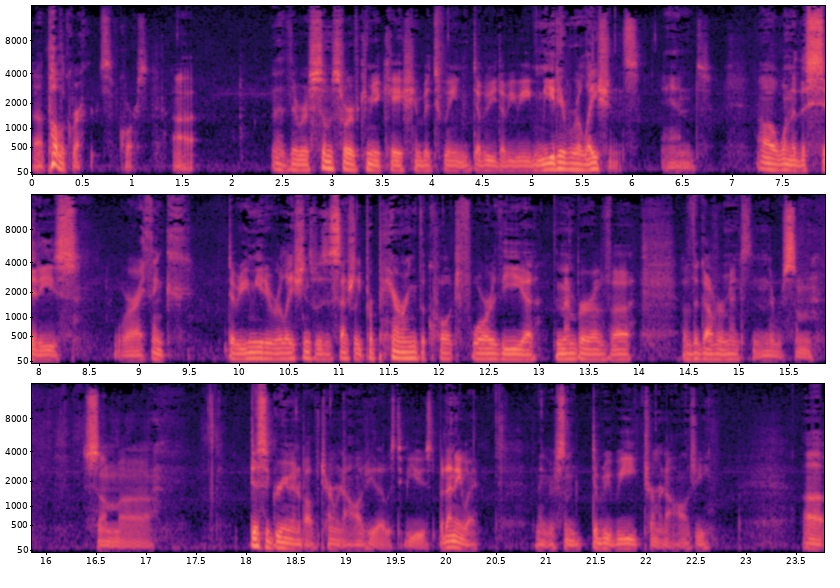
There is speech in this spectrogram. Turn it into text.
uh, public records, of course, uh, that there was some sort of communication between WWE media relations and uh, one of the cities where I think WWE media relations was essentially preparing the quote for the uh, the member of uh, of the government, and there was some some disagreement about the terminology that was to be used. But anyway, I think there's some WWE terminology uh,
